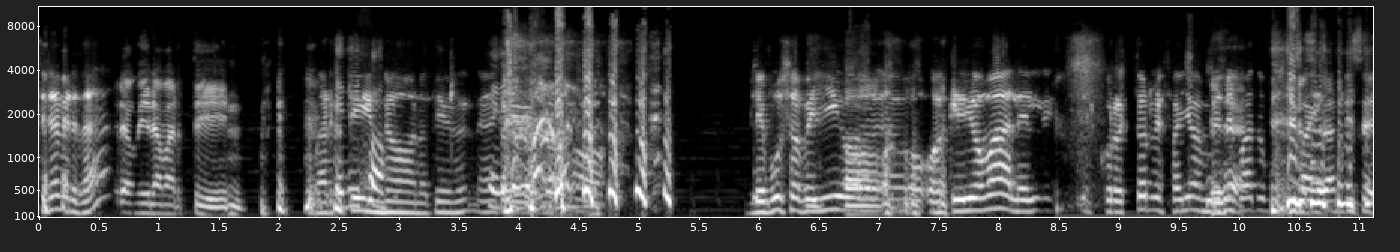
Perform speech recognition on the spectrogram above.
será verdad. Pero mira, Martín. Martín, no, no tiene nada ¿Qué que ver. Le puso apellido Oh. o, o escribió mal, el, el corrector le falló en vez de Pato. dice,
